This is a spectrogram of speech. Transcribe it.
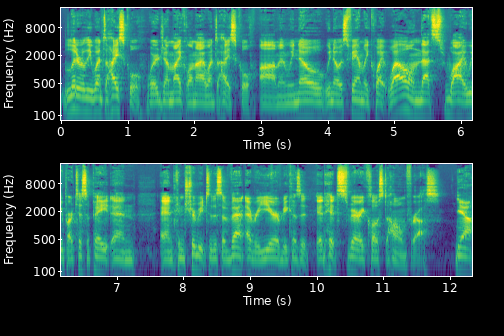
literally went to high school where JonMichael and I went to high school, um, and we know we know his family quite well, and that's why we participate and and contribute to this event every year because it, it hits very close to home for us. Yeah,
